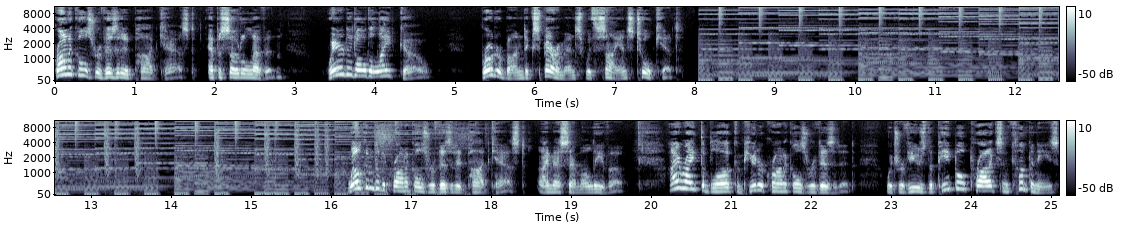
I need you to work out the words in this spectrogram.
Chronicles Revisited Podcast, Episode 11 Where Did All the Light Go? Broderbund Experiments with Science Toolkit. Welcome to the Chronicles Revisited podcast. I'm SM Oliva. I write the blog Computer Chronicles Revisited, which reviews the people, products, and companies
